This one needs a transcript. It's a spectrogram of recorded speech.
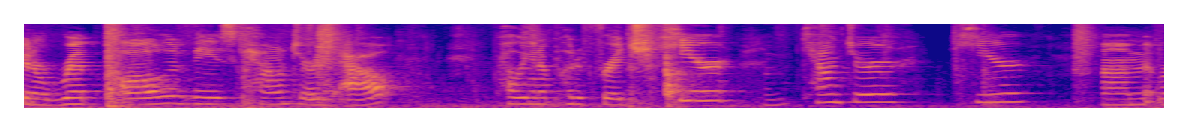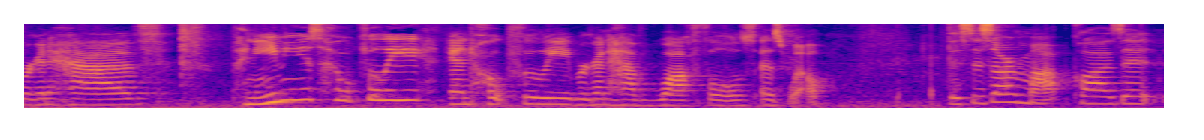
Gonna rip all of these counters out. Probably gonna put a fridge here, counter here. Um, we're gonna have paninis, hopefully, and hopefully we're gonna have waffles as well. This is our mop closet.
